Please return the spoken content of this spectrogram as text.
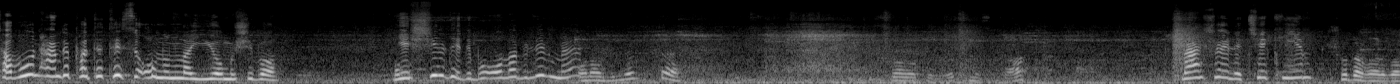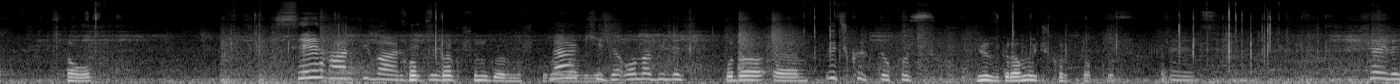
tavuğun hem de patatesi onunla yiyormuş İbo. Yeşil dedi. Bu olabilir mi? Olabilir de. Şurada oturuyor. Muskat. Ben şöyle çekeyim. Şu da var bak. Tavuk. S harfi var dedi. Foxlar şunu görmüştür. olabilir. Belki de olabilir. Bu da e, 3.49. 100 gramı 3.49. Evet. Şöyle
